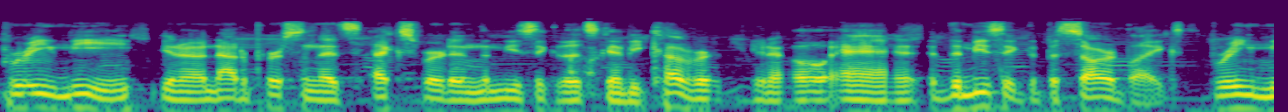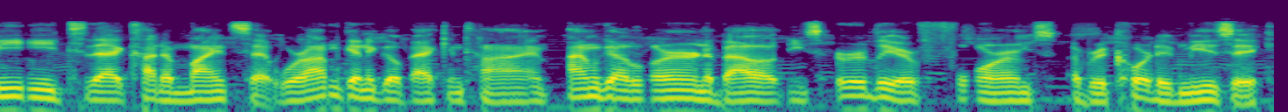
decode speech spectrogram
bring me, you know, not a person that's expert in the music that's going to be covered, you know, and the music that Bussard likes, bring me to that kind of mindset where I'm going to go back in time. I'm going to learn about these earlier forms of recorded music.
